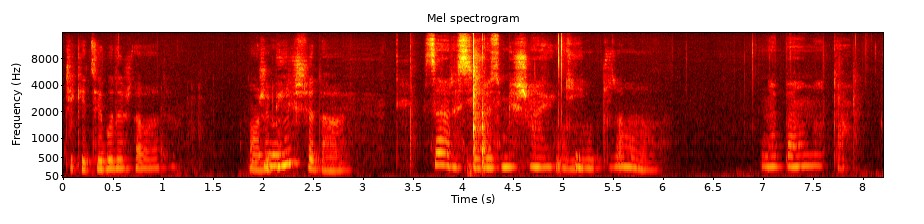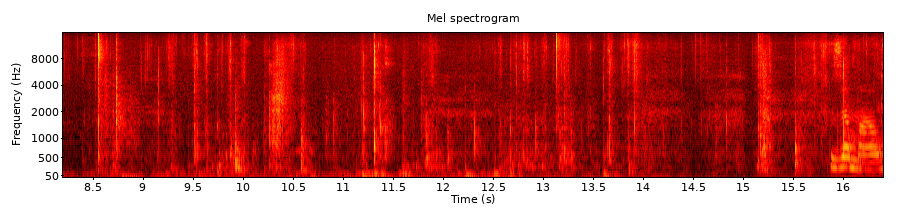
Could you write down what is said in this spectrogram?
Тільки цей будеш давати? Може Ну. більше дай? Зараз я розмішаю ті. Ну, то замало. Напевно. Так, замало.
